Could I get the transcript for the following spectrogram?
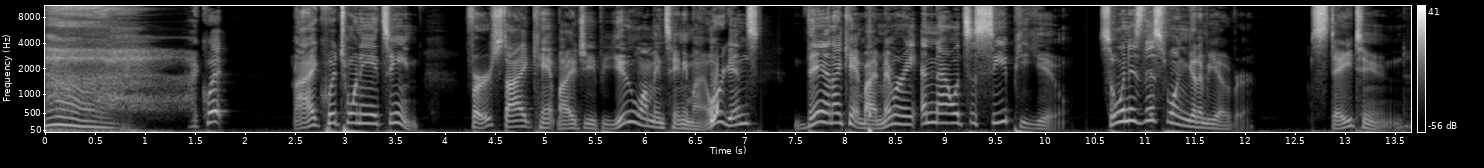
I quit. I quit 2018. First, I can't buy a GPU while maintaining my organs. Then, I can't buy memory, and now it's a CPU. So, when is this one gonna be over? Stay tuned.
